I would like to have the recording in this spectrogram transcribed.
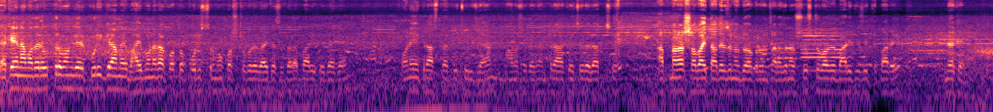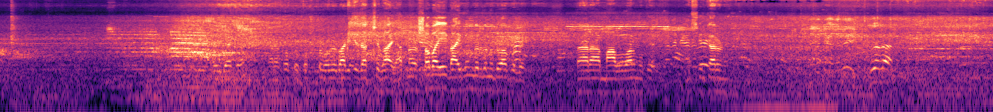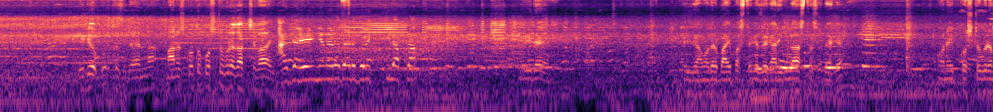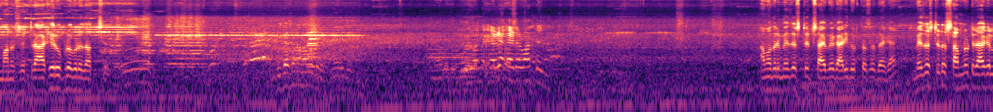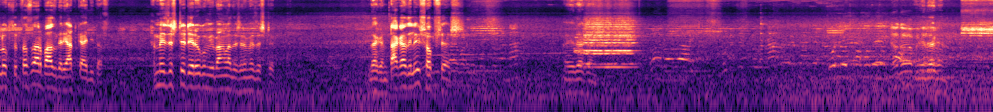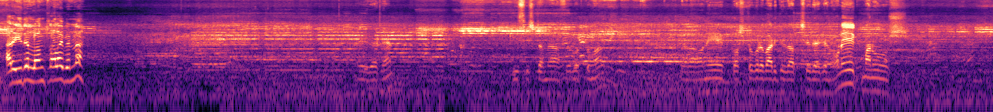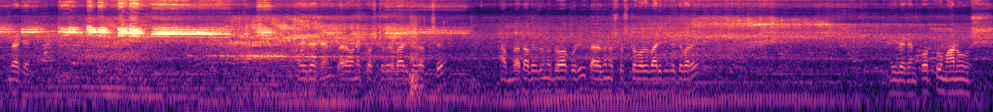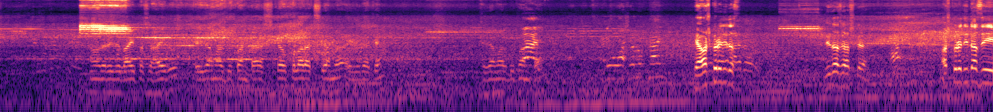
দেখেন আমাদের উত্তরবঙ্গের কুড়িগ্রামের ভাই বোনেরা কত পরিশ্রম কষ্ট করে যাইতেছে তারা বাড়িতে দেখেন। অনেক রাস্তা, প্রচুর জ্যাম মানুষে দেখেন ট্রাকে চলে যাচ্ছে। আপনারা সবাই তাদের জন্য দোয়া করুন তারা যেন সুষ্ঠুভাবে বাড়িতে যেতে পারে। দেখেন। দেখেন, তারা কত কষ্টভাবে বাড়িতে যাচ্ছে ভাই। আপনারা সবাই এই ভাই বোনদের জন্য দোয়া করবেন। তারা মা বাবার মুখে হাসির কারণে। ভিডিও করতেছি দেখেন না। মানুষ কত কষ্ট করে যাচ্ছে ভাই। আর যে এই ইঞ্জিনের ওদের ধরে কিলাপটা এই দেখেন। এই যে আমাদের বাইপাস থেকে যে গাড়িগুলো আসতেছে দেখেন। অনেক কষ্ট করে মানুষের ট্রাকের উপরে করে যাচ্ছে। বিকাশে আমাদের ম্যাজিস্ট্রেট সাহেবে গাড়ি ধরতেছে, দেখেন। ম্যাজিস্ট্রেটের সামনে ট্রাকের লোক ছুটতেছে আর বাস গাড়ি আটকায় দিতেছে। ম্যাজিস্ট্রেট এরকমই বাংলাদেশের ম্যাজিস্ট্রেট। দেখেন, টাকা দিলেই সব শেষ। এই দেখেন। দেখেন। আরে ঈদের লং চালাইবেন না? এই দেখেন, কি সিস্টেমে আছে বর্তমান। অনেক কষ্ট করে বাড়িতে যাচ্ছে, দেখেন অনেক মানুষ। দেখেন। এই দেখেন, তারা অনেক কষ্ট করে বাড়িতে যাচ্ছে। আমরা তাদের জন্য দোয়া করি, তারা যেন সুস্থভাবে বাড়িতে যেতে পারে। এই দেখেন, কত মানুষ। আমাদের এই যে বাইপাসে হাইরোড এই যে আমার দোকানটা আজকেও খোলা রাখছি আমরা, এই যে দেখেন। এই যে আমার দোকানটা। লোক নাই করে দিতেছে। দিতেছে ওয়াশ করে। ওয়াশ করে দিতেছি।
